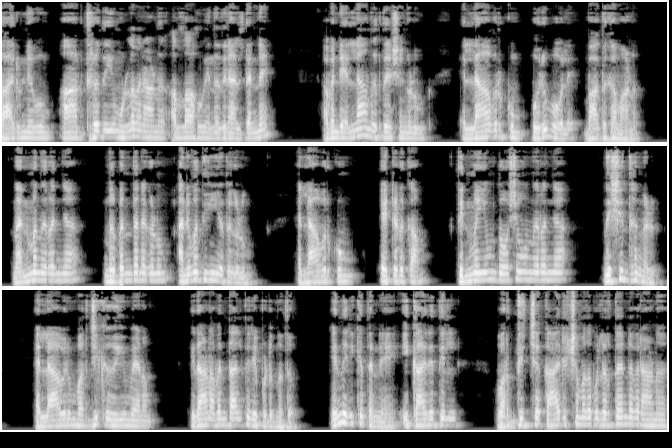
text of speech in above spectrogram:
കാരുണ്യവും ആർദ്രതയും ഉള്ളവനാണ് അള്ളാഹു എന്നതിനാൽ തന്നെ അവന്റെ എല്ലാ നിർദ്ദേശങ്ങളും എല്ലാവർക്കും ഒരുപോലെ ബാധകമാണ്. നന്മ നിറഞ്ഞ നിബന്ധനകളും അനുവദനീയതകളും എല്ലാവർക്കും ഏറ്റെടുക്കാം. തിന്മയും ദോഷവും നിറഞ്ഞ നിഷിദ്ധങ്ങൾ എല്ലാവരും വർജിക്കുകയും വേണം. ഇതാണ് അവൻ താല്പര്യപ്പെടുന്നത് എന്നിരിക്കെ തന്നെ ഇക്കാര്യത്തിൽ വർദ്ധിച്ച കാര്യക്ഷമത പുലർത്തേണ്ടവരാണ്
